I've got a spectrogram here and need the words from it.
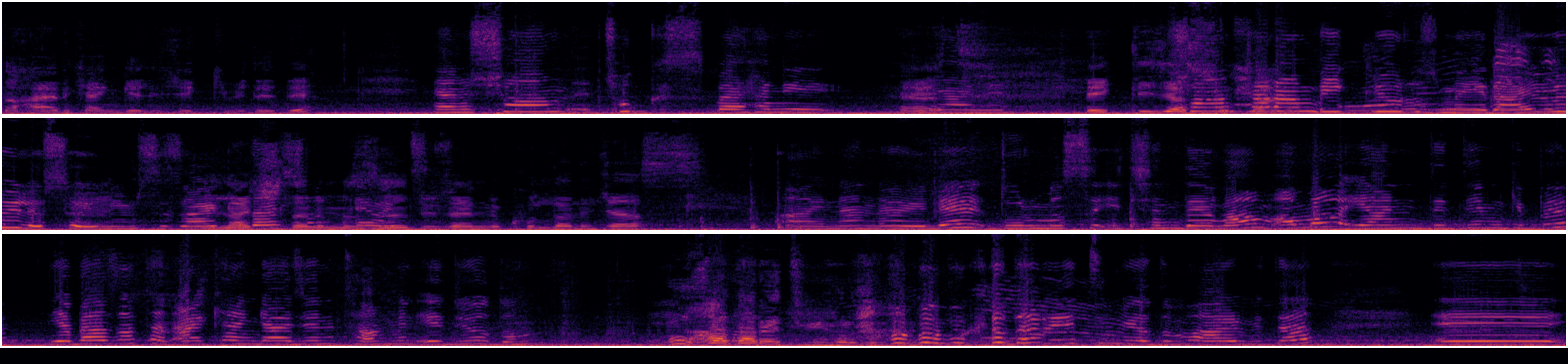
daha erken gelecek gibi dedi. Yani şu an çok ben hani Evet. yani Bekleyeceğiz şu an her sultanım. an bekliyoruz Meyra'yı öyle söyleyeyim size arkadaşlar. İlaçlarımızı Evet. düzenli kullanacağız. Aynen öyle durması için devam ama yani dediğim gibi ya ben zaten erken geleceğini tahmin ediyordum. Bu kadar etmiyorduk. ama bu kadar etmiyordum harbiden. Ee,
